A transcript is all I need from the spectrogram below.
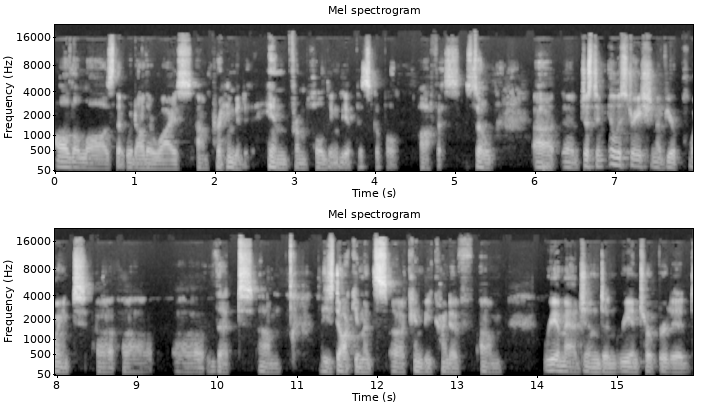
all the laws that would otherwise um, prohibit him from holding the episcopal office. So, uh, uh, just an illustration of your point uh, uh, uh, that um, these documents uh, can be kind of um, reimagined and reinterpreted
